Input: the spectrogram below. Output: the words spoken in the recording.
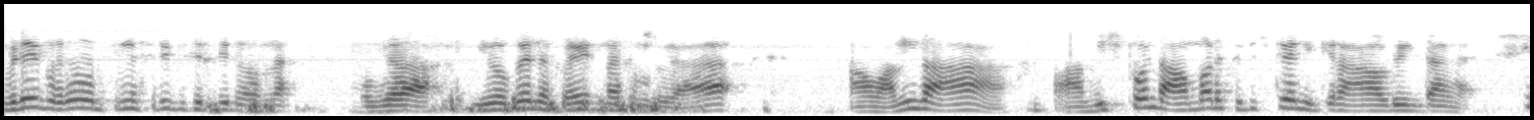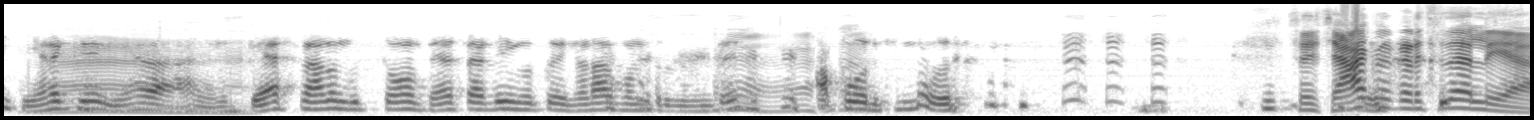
விடைபெறுது ஒரு சின்ன சிரிப்பு சிரிச்சிட்டு வந்தேன். ஓகேவா? இவன் போய் இந்த பையன் என்ன சொல்றா அவன் வந்தான். அவன் விஷ் பண்ணிட்டு அவன் பாட்டு சிரிச்சிட்டே நிக்கிறான் அப்படின்ட்டாங்க. எனக்கு ஏன் பேசினாலும் குத்தம் பேசாட்டியும் குத்தம் என்னடா பண்றதுன்ட்டு அப்போ ஒரு சின்ன ஒரு சரி சாக்லேட் கிடைச்சதா இல்லையா?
